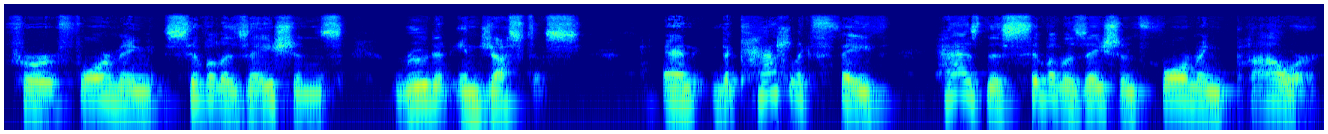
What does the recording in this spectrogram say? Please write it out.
for forming civilizations rooted in justice. And the Catholic faith has this civilization forming power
